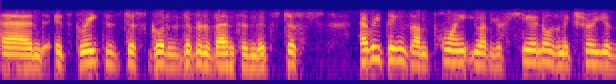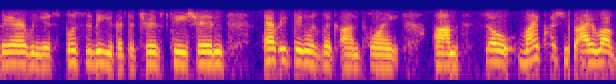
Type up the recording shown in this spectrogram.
and it's great to just go to the different events and it's just everything's on point. You have your handles, make sure you're there when you're supposed to be, you got the transportation, everything was like on point. Um, so my question, is I love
